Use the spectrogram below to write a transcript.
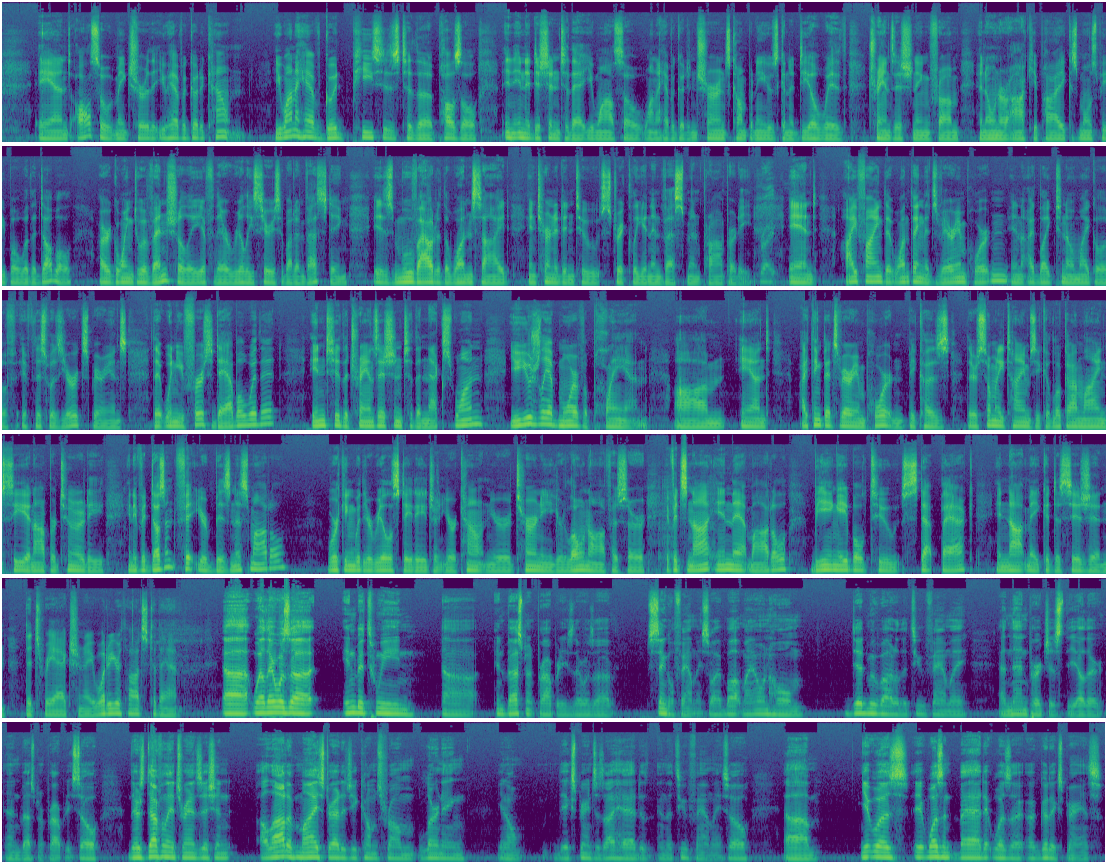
and also make sure that you have a good accountant. You want to have good pieces to the puzzle. In, in addition to that, you also want to have a good insurance company who's going to deal with transitioning from an owner occupy, because most people with a double are going to eventually, if they're really serious about investing, is move out of the one side and turn it into strictly an investment property. Right. And I find that one thing that's very important, and I'd like to know, Michael, if, if this was your experience, that when you first dabble with it into the transition to the next one, you usually have more of a plan. Um, and I think that's very important because there's so many times you could look online, see an opportunity, and if it doesn't fit your business model, working with your real estate agent, your accountant, your attorney, your loan officer, if it's not in that model, being able to step back and not make a decision that's reactionary. What are your thoughts to that? Uh, well, there was a in between uh, investment properties. There was a single family, so I bought my own home, did move out of the two family, and then purchased the other investment property. So there's definitely a transition. A lot of my strategy comes from learning, you know, the experiences I had in the two family. So um, it was it wasn't bad. It was a, a good experience.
